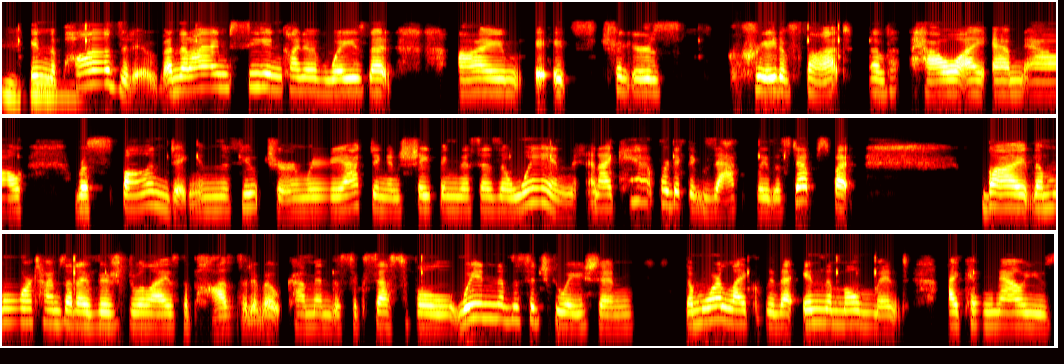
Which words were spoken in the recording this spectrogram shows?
mm-hmm. in the mm-hmm. positive and then i'm seeing kind of ways that i'm it's triggers creative thought of how I am now responding in the future and reacting and shaping this as a win. And I can't predict exactly the steps, but by the more times that I visualize the positive outcome and the successful win of the situation, the more likely that in the moment I can now use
